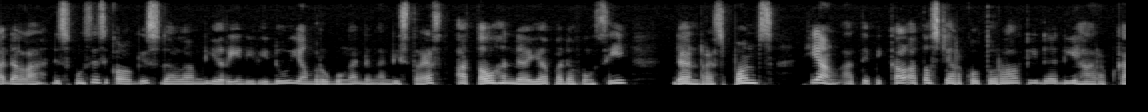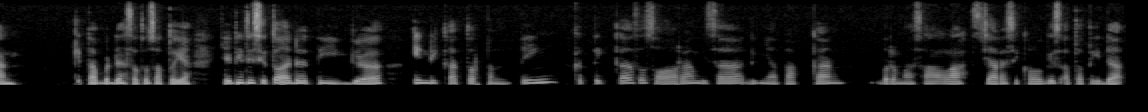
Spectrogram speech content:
adalah disfungsi psikologis dalam diri individu yang berhubungan dengan distres atau hendaya pada fungsi dan respons yang atipikal atau secara kultural tidak diharapkan. Kita bedah satu-satu ya. Jadi di situ ada tiga indikator penting ketika seseorang bisa dinyatakan bermasalah secara psikologis atau tidak.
